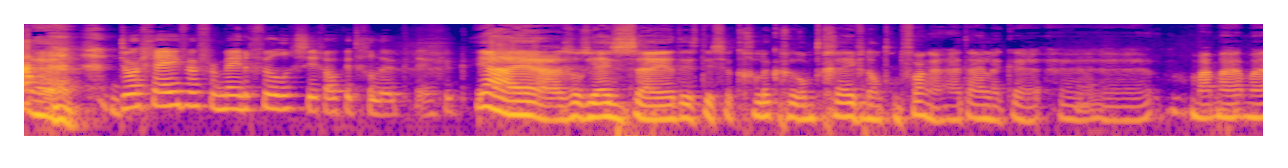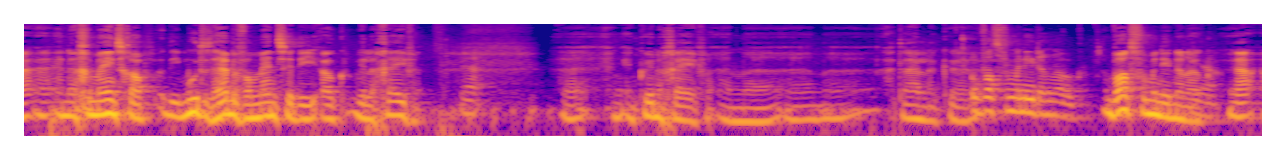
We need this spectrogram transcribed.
doorgever vermenigvuldigt zich ook het geluk, denk ik. Ja, ja zoals Jezus zei, het is, het is ook gelukkiger om te geven dan te ontvangen. Uiteindelijk, uh, uh, maar, maar, maar, en een gemeenschap die moet het hebben van mensen die ook willen geven. Ja. Uh, en, en, kunnen geven. En, en uiteindelijk... Op wat voor manier dan ook. Op wat voor manier dan ook, ja. ja.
